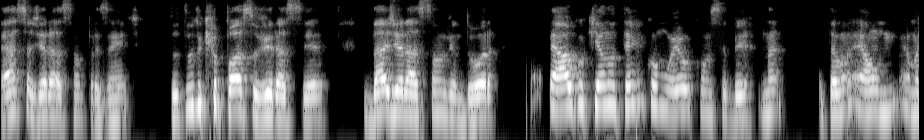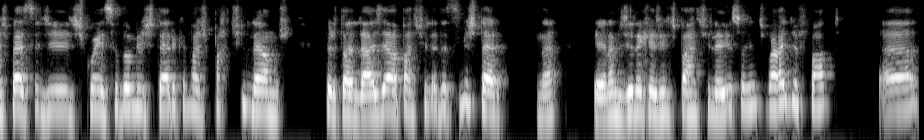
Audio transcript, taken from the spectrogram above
dessa geração presente, de tudo que eu posso vir a ser, da geração vindoura. É algo que eu não tenho como eu conceber. Né? Então, é, um, é uma espécie de desconhecido mistério que nós partilhamos. Espiritualidade é a partilha desse mistério. Né? E aí, na medida que a gente partilha isso, a gente vai, de fato, é,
